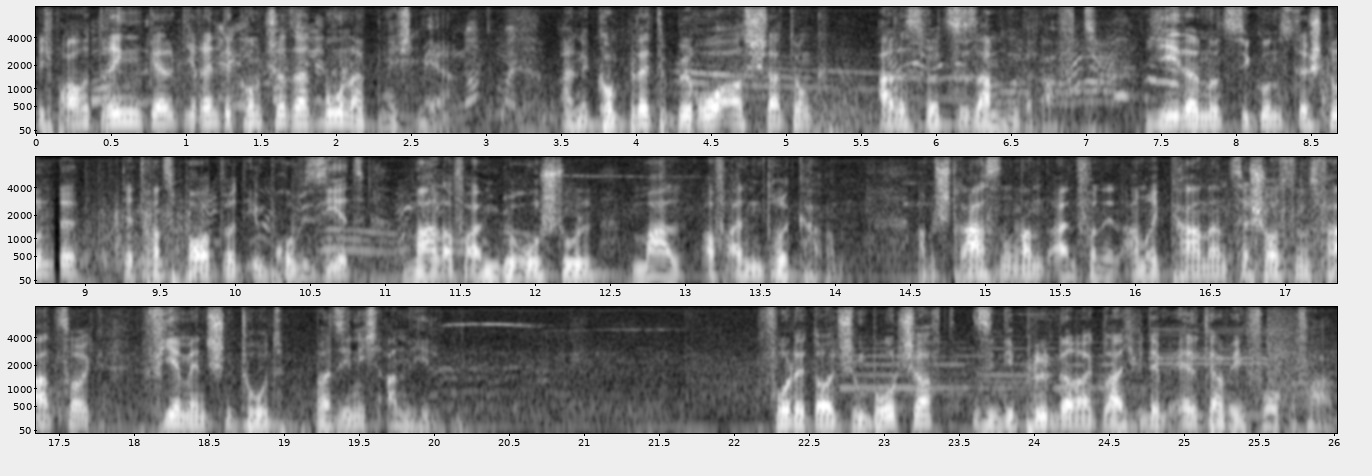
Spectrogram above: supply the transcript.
Ich brauche dringend Geld. Die Rente kommt schon seit Monaten nicht mehr. Eine komplette Büroausstattung. Alles wird zusammengerafft. Jeder nutzt die Gunst der Stunde. Der Transport wird improvisiert. Mal auf einem Bürostuhl, mal auf einem Drückkarren. Am Straßenrand ein von den Amerikanern zerschossenes Fahrzeug. Vier Menschen tot, weil sie nicht anhielten. Vor der deutschen Botschaft sind die Plünderer gleich mit dem LKW vorgefahren.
